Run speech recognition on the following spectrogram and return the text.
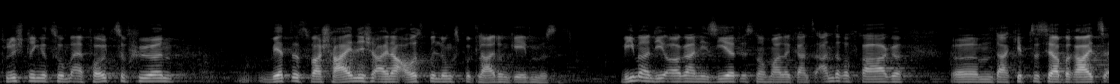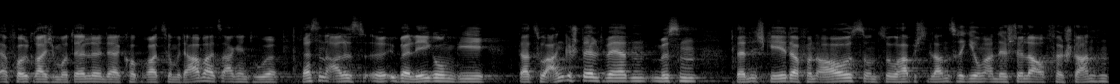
Flüchtlinge zum Erfolg zu führen, wird es wahrscheinlich eine Ausbildungsbegleitung geben müssen. Wie man die organisiert, ist noch einmal eine ganz andere Frage. Ähm, da gibt es ja bereits erfolgreiche Modelle in der Kooperation mit der Arbeitsagentur. Das sind alles äh, Überlegungen, die dazu angestellt werden müssen. Denn ich gehe davon aus, und so habe ich die Landesregierung an der Stelle auch verstanden,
